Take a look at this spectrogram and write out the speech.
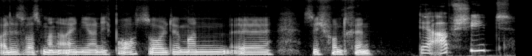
Alles, was man ein Jahr nicht braucht, sollte man äh, sich von trennen. Der Abschied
